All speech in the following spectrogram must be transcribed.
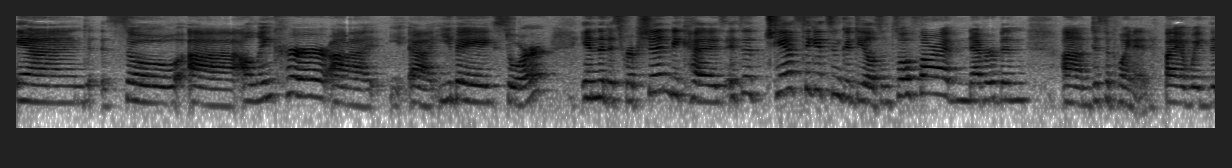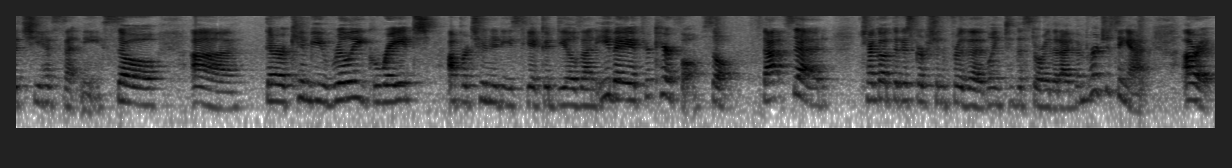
And so uh, I'll link her uh, uh eBay store in the description because it's a chance to get some good deals. And so far I've never been um, disappointed by a wig that she has sent me. So uh, there can be really great opportunities to get good deals on eBay if you're careful. So that said, check out the description for the link to the store that I've been purchasing at. All right,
